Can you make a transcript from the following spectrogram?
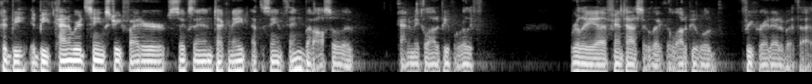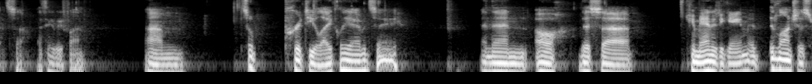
could be. It'd be kind of weird seeing Street Fighter Six and Tekken Eight at the same thing, but also it kind of make a lot of people really, really uh, fantastic. Like a lot of people would freak right out about that. So I think it'd be fun. Um, so pretty likely, I would say. And then, oh, this uh, humanity game. It, it launches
